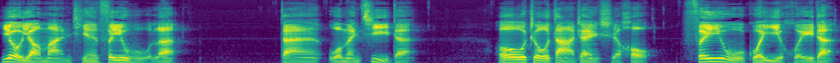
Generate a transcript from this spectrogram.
又要满天飞舞了。但我们记得，欧洲大战时候飞舞过一回的，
